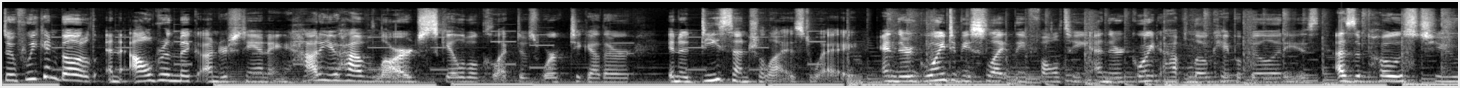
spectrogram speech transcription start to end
So if we can build an algorithmic understanding, how do you have large scalable collectives work together in a decentralized way? And they're going to be slightly faulty and they're going to have low capabilities, as opposed to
